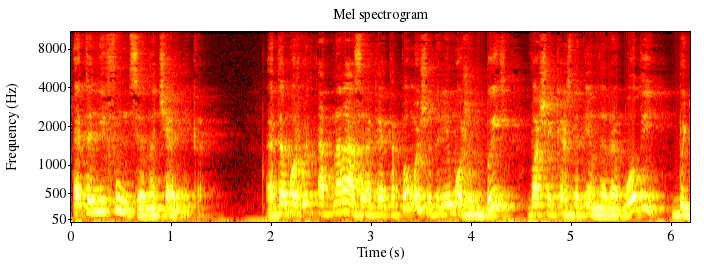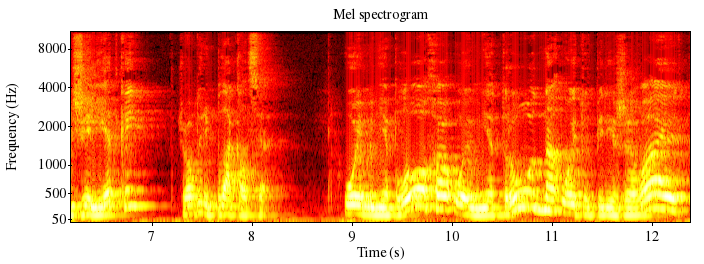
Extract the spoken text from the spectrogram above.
Это не функция начальника. Это может быть одноразовая какая-то помощь, это не может быть вашей каждодневной работой, быть жилеткой, чтобы кто-нибудь плакался. Ой, мне плохо, ой, мне трудно, ой, тут переживают,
